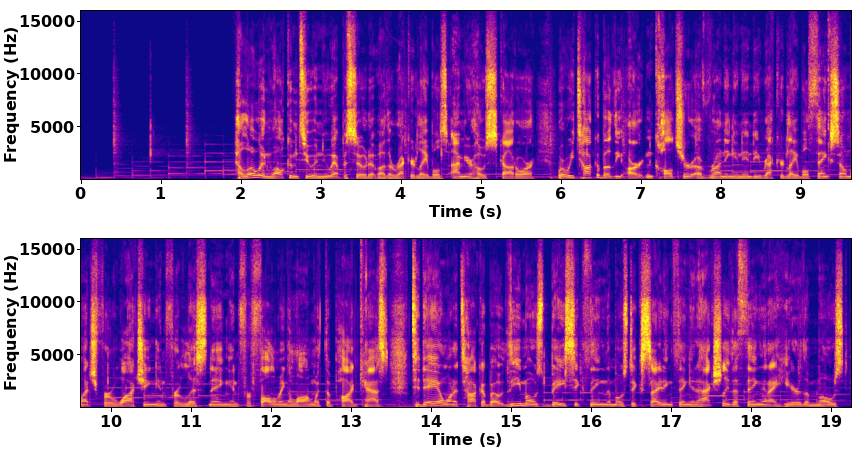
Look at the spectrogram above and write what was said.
Thank you. Hello and welcome to a new episode of Other Record Labels. I'm your host, Scott Orr, where we talk about the art and culture of running an indie record label. Thanks so much for watching and for listening and for following along with the podcast. Today, I want to talk about the most basic thing, the most exciting thing, and actually the thing that I hear the most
